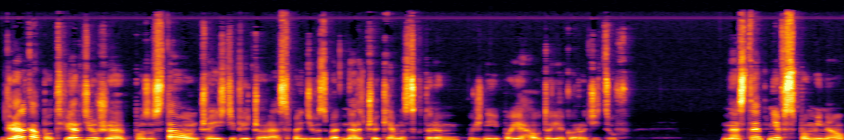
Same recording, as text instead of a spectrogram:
Grelka potwierdził, że pozostałą część wieczora spędził z Bednarczykiem, z którym później pojechał do jego rodziców. Następnie wspominał,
